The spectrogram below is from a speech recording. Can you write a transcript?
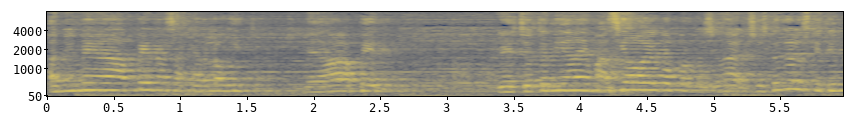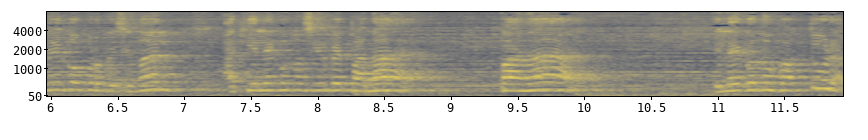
A mí me da pena sacar la hojita. Me daba pena. Yo tenía demasiado ego profesional. Si usted es los que tienen ego profesional, aquí el ego no sirve para nada. Para nada. El ego no factura.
